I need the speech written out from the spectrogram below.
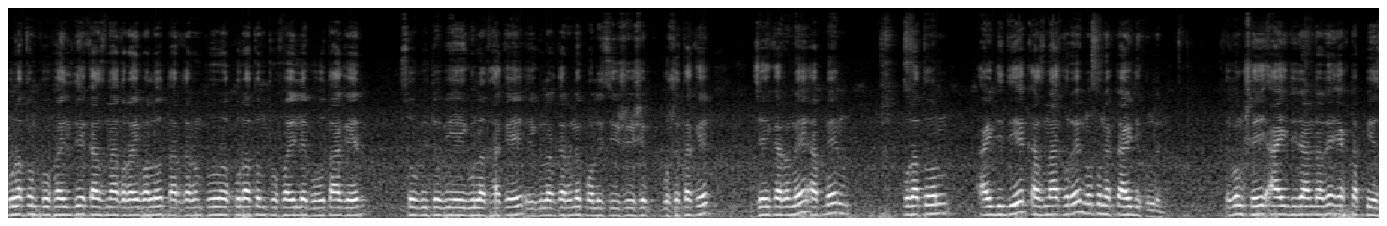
পুরাতন প্রোফাইল দিয়ে কাজ না করাই ভালো। তার কারণ পুরো- পুরাতন প্রোফাইলে বহুত আগের ছবি টবি এইগুলা থাকে, এইগুলার কারণে পলিসি ইস্যু এসে বসে থাকে। যেই কারণে আপনি পুরাতন আইডি দিয়ে কাজ না করে নতুন একটা আইডি খুলেন এবং সেই আইডির আন্ডারে একটা পেজ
